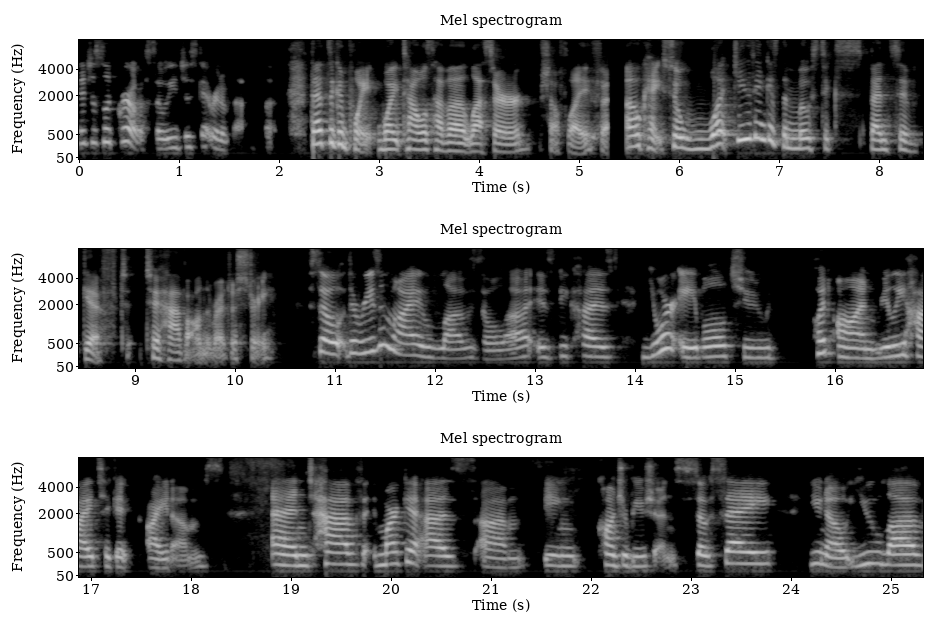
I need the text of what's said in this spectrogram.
they just look gross so we just get rid of them but. that's a good point white towels have a lesser shelf life Okay, so what do you think is the most expensive gift to have on the registry? So, the reason why I love Zola is because you're able to put on really high ticket items and have market as um, being contributions. So say you know you love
